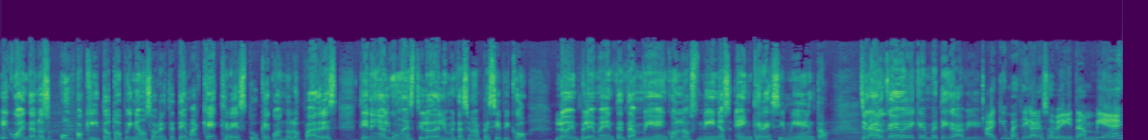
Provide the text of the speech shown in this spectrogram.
y cuéntanos un poquito tu opinión sobre este tema. ¿Qué crees tú que cuando los padres tienen algún estilo de alimentación específico lo implementen también con los niños en crecimiento? Yo Tam- creo que hay que investigar bien. Hay que investigar eso bien y también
